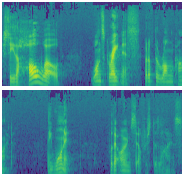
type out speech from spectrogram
You see, the whole world wants greatness, but of the wrong kind. They want it for their own selfish desires.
